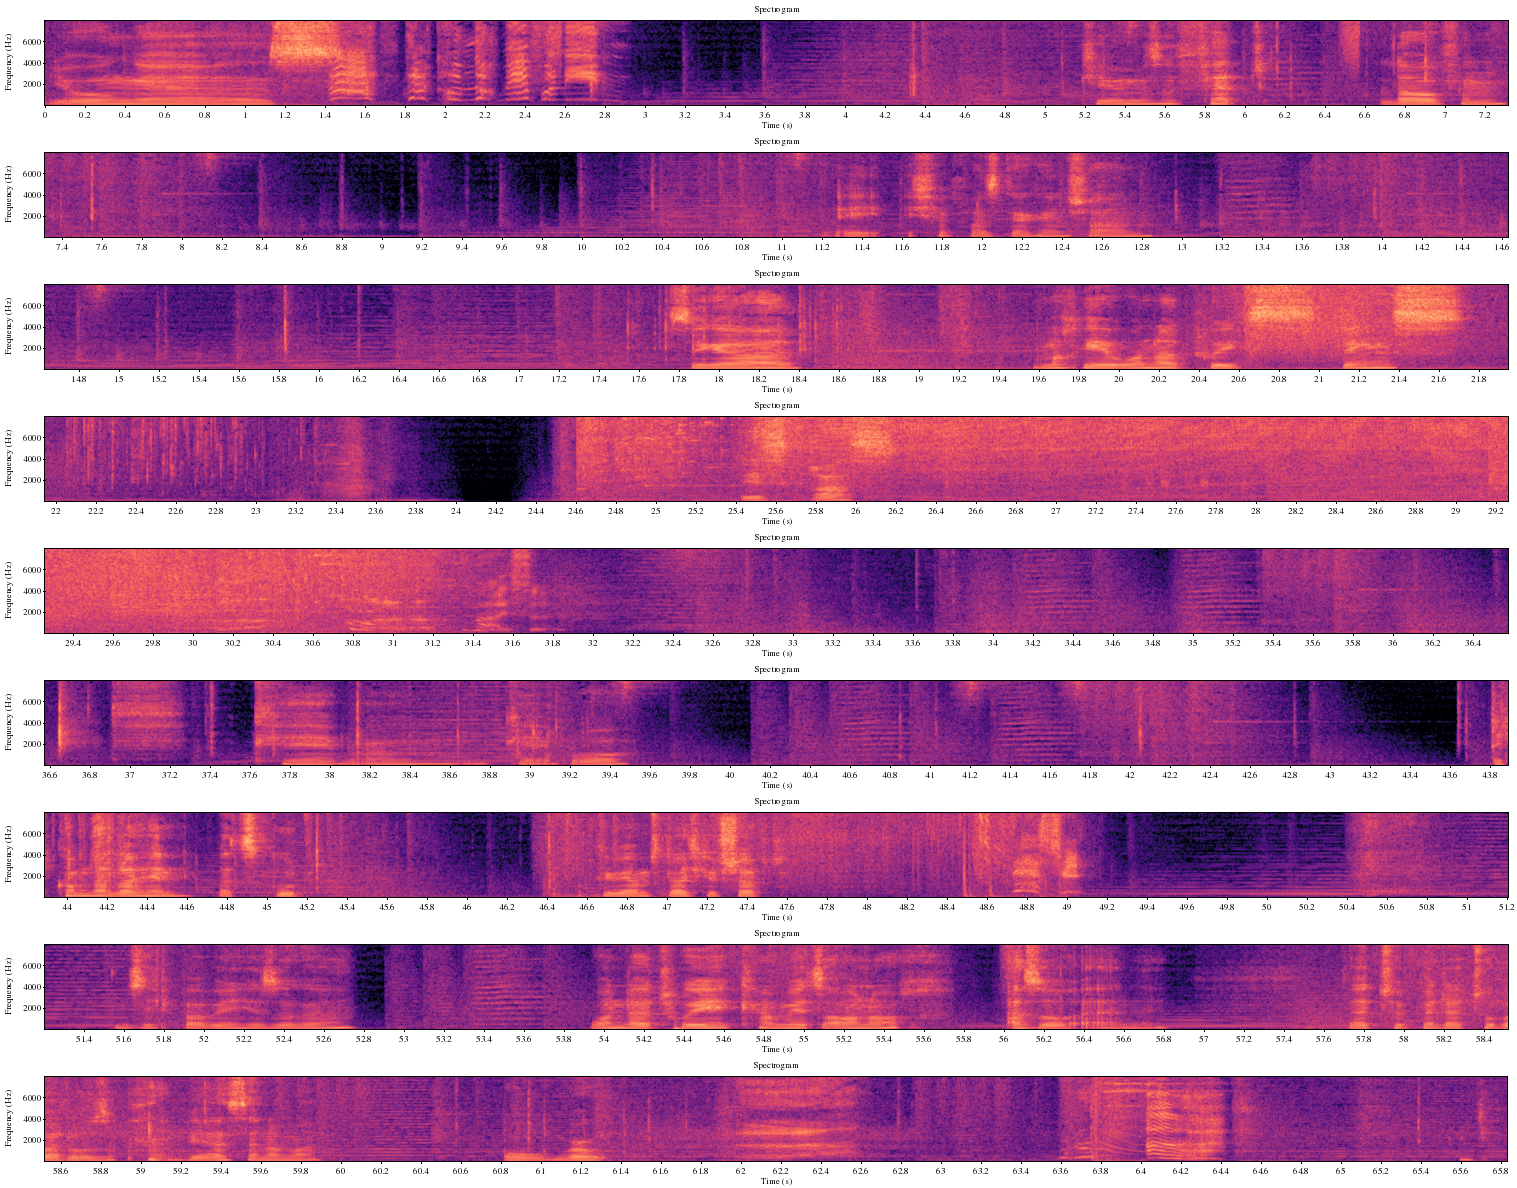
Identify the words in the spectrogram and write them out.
Junges. Ah, da kommt noch mehr von ihnen! Okay, wir müssen fett laufen. Ey, ich hab fast gar keinen Schaden. Ist egal. Mach hier Wonder Twix Dings. Ist krass. Weiße. Okay, Bro. Okay, Bro. Ich komme dann dahin. Das ist gut. Okay, wir haben es gleich geschafft. Unsichtbar bin ich hier sogar. Wonder Twig haben wir jetzt auch noch. Also, äh, ne. Der Typ mit der Turbadose. Wie heißt der nochmal? Oh, Bro.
